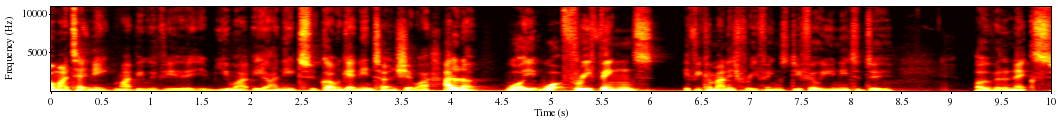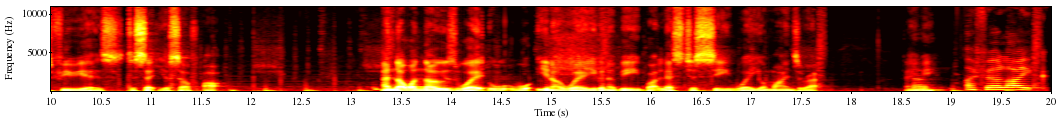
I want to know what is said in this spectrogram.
on my technique. Might be with you. You might be. I need to go and get an internship. I, I don't know. What what three things, if you can manage three things, do you feel you need to do over the next few years to set yourself up? And no one knows where you know where you're gonna be, but let's just see where your minds are at. Amy, Um, I feel like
